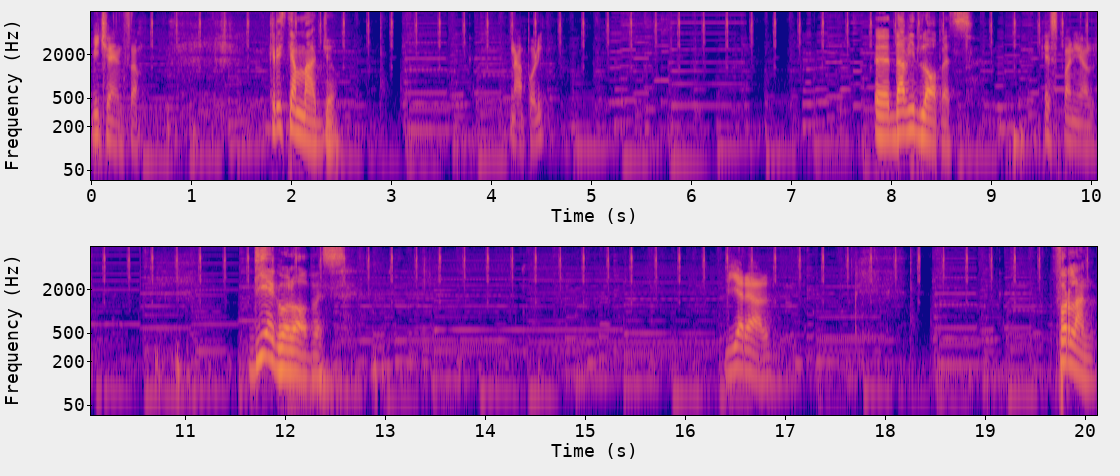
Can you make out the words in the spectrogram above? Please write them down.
Vicenza. Cristian Maggio. Napoli. Eh, David Lopez. Espanyol. Diego Lopez. Villarreal. Forlan.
